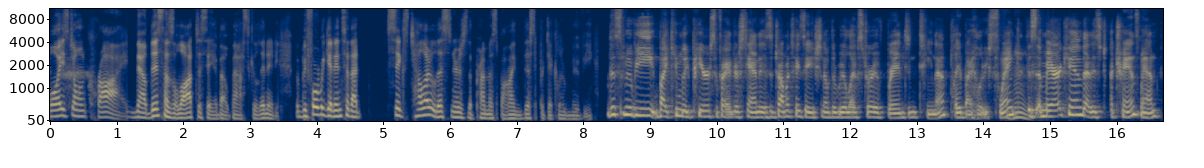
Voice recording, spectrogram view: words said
Boys Don't Cry. Now, this has a lot to say about masculinity. But before we get into that, Sigs, tell our listeners the premise behind this particular movie. This movie by Kimberly Peirce, if I understand, is a dramatization of the real life story of Brandon Teena, played by Hilary Swank, Mhm. this American that is a trans man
